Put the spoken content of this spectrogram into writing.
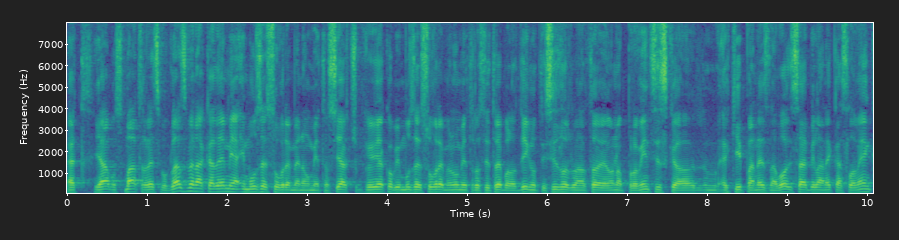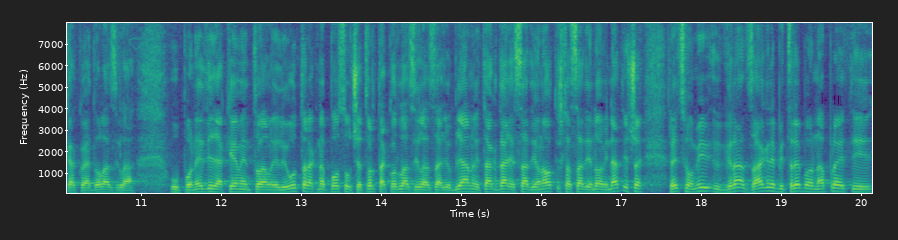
Eto, ja mu smatram recimo glazbena akademija i muzej suvremene umjetnosti. iako bi muzej suvremene umjetnosti trebalo dignuti s izložbama, to je ono provincijska ekipa, ne znam, vodi. Sad je bila neka Slovenka koja je dolazila u ponedjeljak eventualno ili utorak na posao, u četvrtak odlazila za Ljubljanu i tako dalje. Sad je ona otišla, sad je novi natječaj. Recimo, mi, grad Zagreb bi trebao napraviti uh,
